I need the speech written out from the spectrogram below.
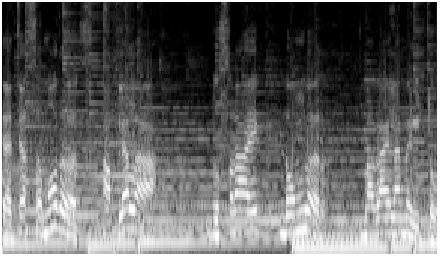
त्याच्या समोरच आपल्याला दुसरा एक डोंगर बघायला मिळतो.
